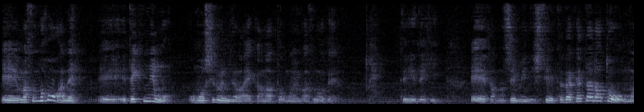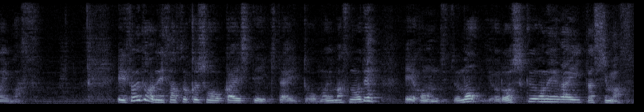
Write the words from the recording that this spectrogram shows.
えーまあ、その方がね、え絵的にも面白いんじゃないかなと思いますので、ぜひぜひ、えー楽しみにしていただけたらと思います。えーそれではね、早速紹介していきたいと思いますので、えー本日もよろしくお願いいたします。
